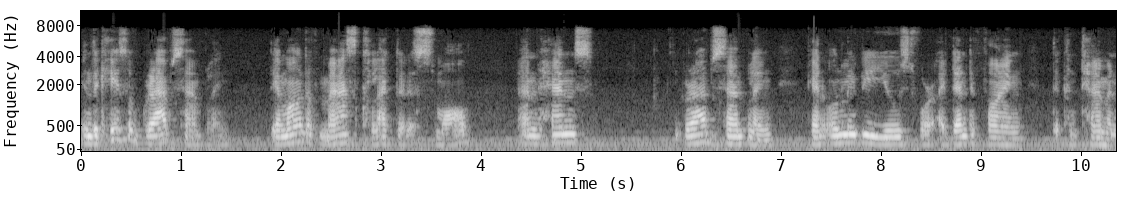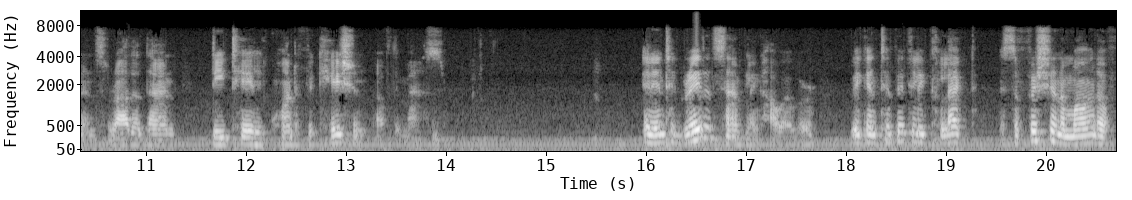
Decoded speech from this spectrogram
In the case of grab sampling, the amount of mass collected is small, and hence grab sampling can only be used for identifying the contaminants rather than detailed quantification of the mass. In integrated sampling, however, we can typically collect a sufficient amount of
